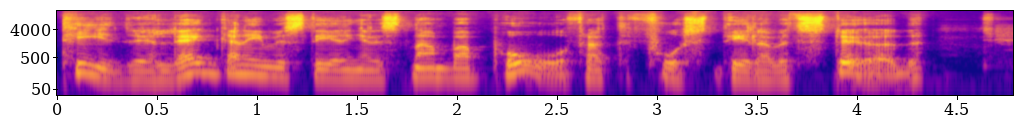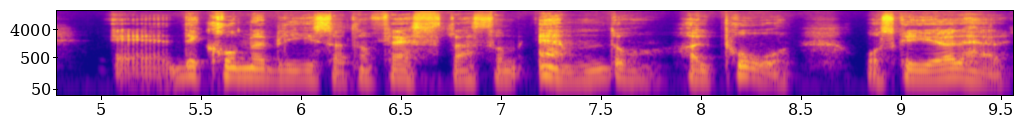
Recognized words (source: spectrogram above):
tidigarelägga en investering eller snabba på för att få del av ett stöd. Eh, det kommer att bli så att de flesta som ändå höll på och skulle göra det här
